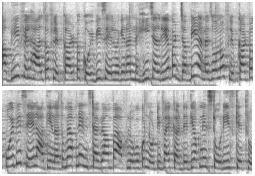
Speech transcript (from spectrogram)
अभी फ़िलहाल तो फ्लिपकार्ट पर कोई भी सेल वगैरह नहीं चल रही है बट जब भी अमेजोन और फ्लिपकार्ट पर कोई भी सेल आती है ना तो मैं अपने इंस्टाग्राम पर आप लोगों को नोटिफाई कर देती हूँ अपने स्टोरीज़ के थ्रू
